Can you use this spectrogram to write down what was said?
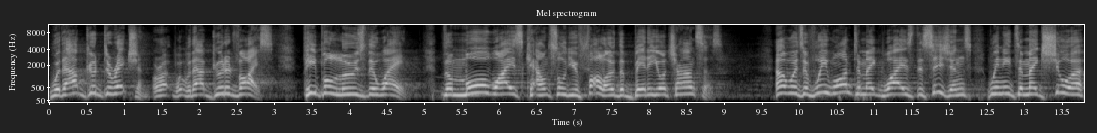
Without good direction, or without good advice, people lose their way. The more wise counsel you follow, the better your chances. In other words, if we want to make wise decisions, we need to make sure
